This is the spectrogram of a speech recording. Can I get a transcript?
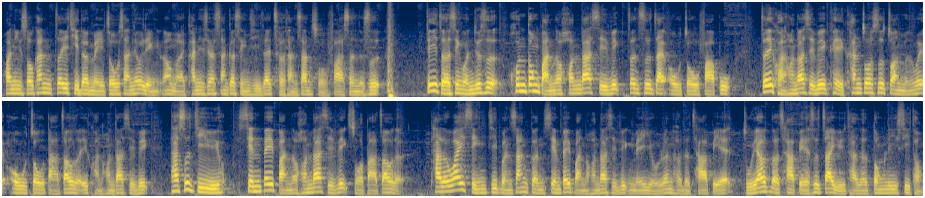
欢迎收看这一期的每周三六零。让我们来看一下上个星期在车坛上所发生的事。第一则新闻就是混动版的 Honda Civic 正式在欧洲发布。这一款 Honda Civic 可以看作是专门为欧洲打造的一款 Honda Civic，它是基于掀背版的 Honda Civic 所打造的。它的外形基本上跟掀背版的 Honda Civic 没有任何的差别，主要的差别是在于它的动力系统。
